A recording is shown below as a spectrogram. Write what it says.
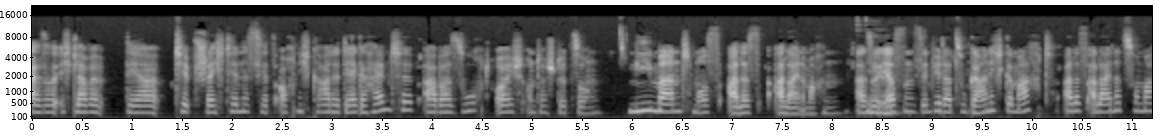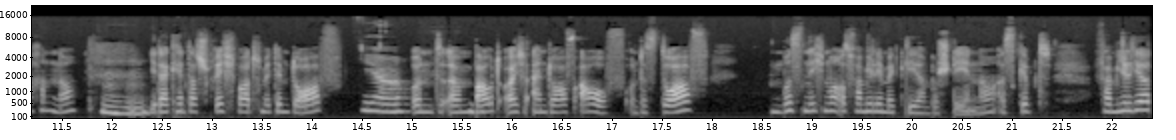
also ich glaube, der Tipp schlechthin ist jetzt auch nicht gerade der Geheimtipp, aber sucht euch Unterstützung. Niemand muss alles alleine machen. Also Ja. erstens sind wir dazu gar nicht gemacht, alles alleine zu machen. Ne? Mhm. Jeder kennt das Sprichwort mit dem Dorf Ja. und ähm, baut euch ein Dorf auf. Und das Dorf muss nicht nur aus Familienmitgliedern bestehen. Ne? Es gibt Familie,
